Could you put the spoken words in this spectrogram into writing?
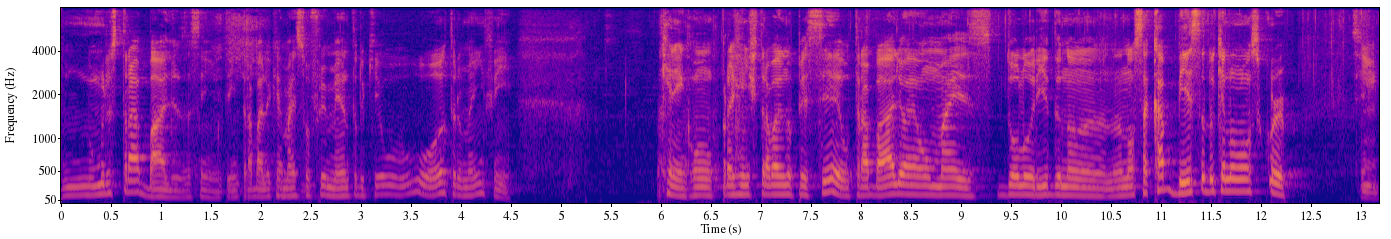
inúmeros trabalhos, assim. Tem trabalho que é mais sofrimento do que o, o outro, mas enfim... Que nem com, pra gente trabalhar no PC, o trabalho é o mais dolorido na, na nossa cabeça do que no nosso corpo. Sim.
